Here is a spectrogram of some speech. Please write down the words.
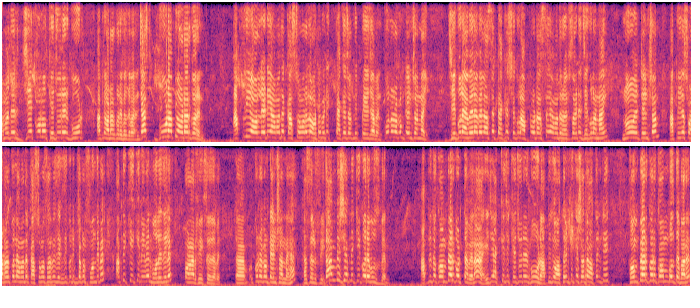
আমাদের যে কোনো খেজুরের গুড় আপনি অর্ডার করে ফেলতে পারেন। জাস্ট গুড় আপনি অর্ডার করেন। আপনি অলরেডি আমাদের কাস্টমার হলে অটোমেটিক প্যাকেজ আপনি পেয়ে যাবেন। কোনো রকম টেনশন নাই। যেগুলো অ্যাভেলেবেল আছে প্যাকেজ সেগুলো আপলোড আছে আমাদের ওয়েবসাইটে যেগুলো নাই নো টেনশন আপনি জাস্ট অর্ডার করলে আমাদের কাস্টমার সার্ভিস এক্সিকিউটিভ যখন ফোন দিবে, আপনি কী কী নেবেন বলে দিলে অর্ডার ফিক্স হয়ে যাবে। কোনো রকম টেনশন নেই হ্যাঁ? হ্যাসেল ফ্রি দাম বেশি আপনি কী করে বুঝবেন? আপনি তো কম্পেয়ার করতে হবে না। এই যে এক কেজি খেজুরের গুড়, আপনি যে অথেন্টিকের সাথে অথেন্টিক কম্পেয়ার করে কম বলতে পারেন,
